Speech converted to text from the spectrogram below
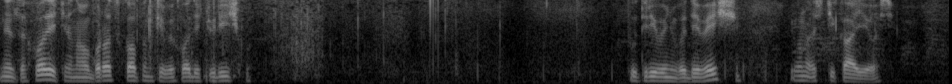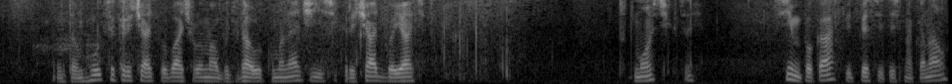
не заходить, а наоборот з копанки виходить у річку. Тут рівень води вищий і воно стікає ось. Там гуси кричать, побачили, мабуть, здалеку мене чиїсь і кричать, боять. Тут мостик цей. Всім пока, підписуйтесь на канал.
